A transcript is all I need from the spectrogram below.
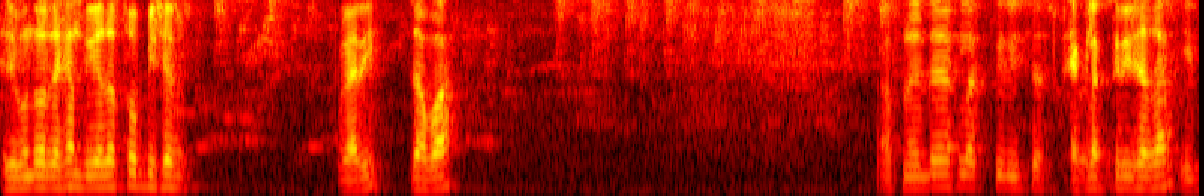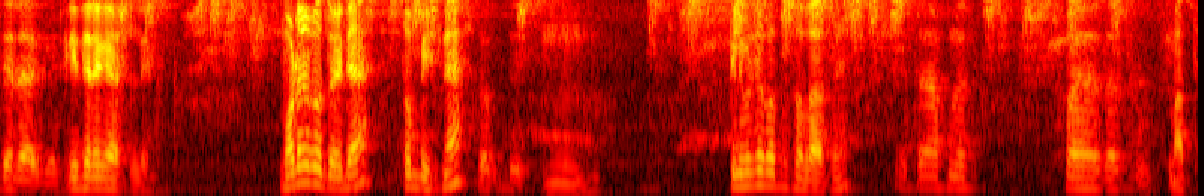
এই যে বন্ধুরা দেখেন দুই হাজার চব্বিশের গাড়ি যাবা আপনার এটা এক লাখ তিরিশ এক লাখ তিরিশ হাজার? ঈদের আগে। ঈদের আগে আসলে। মডেল কত এটা? চব্বিশ না? চব্বিশ। কিলোমিটার কত চলা আছে? এটা আপনার ছয় হাজার। মাত্র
